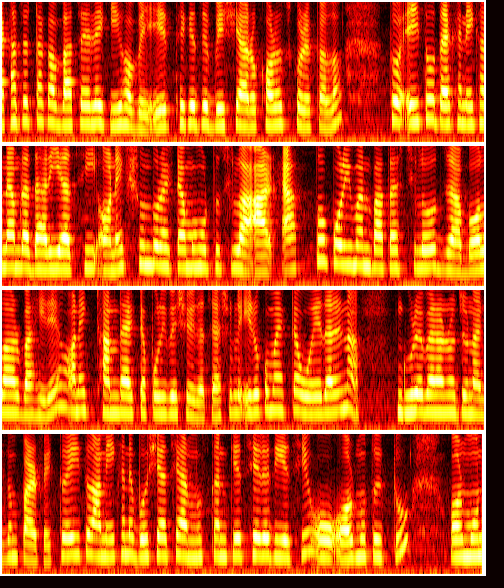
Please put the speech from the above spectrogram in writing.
এক হাজার টাকা বাঁচাইলে কি হবে? এর থেকে যে বেশি আরও খরচ করে ফেলো। তো এই তো দেখেন, এখানে আমরা দাঁড়িয়ে আছি। অনেক সুন্দর একটা মুহূর্ত ছিল। আর এত পরিমাণ বাতাস ছিল, যা বলার বাহিরে অনেক ঠান্ডা একটা পরিবেশ হয়ে গেছে। আসলে এরকম একটা ওয়েদারে না, ঘুরে বেড়ানোর জন্য একদম পারফেক্ট তো এই তো আমি এখানে বসে আছি আর মুস্কানকে ছেড়ে দিয়েছি। ও ওর মতো একটু, ওর মন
